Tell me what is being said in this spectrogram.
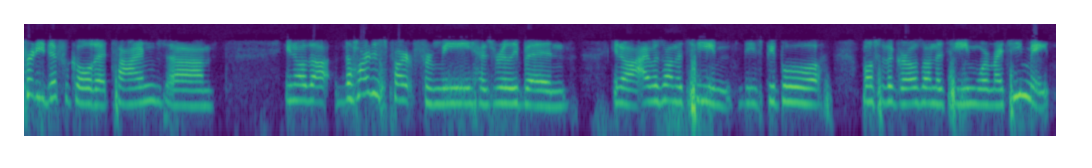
pretty difficult at times. Um, you know, the the hardest part for me has really been you know, I was on the team. These people, most of the girls on the team were my teammates.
